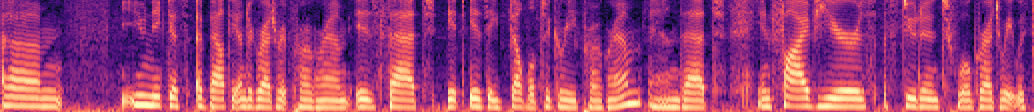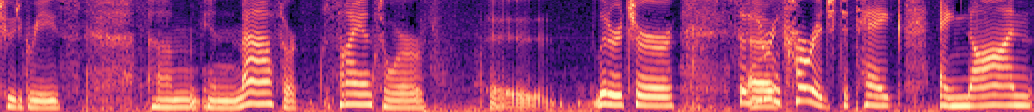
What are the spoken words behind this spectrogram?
um, uniqueness about the undergraduate program is that it is a double degree program, and that in five years, a student will graduate with two degrees um, in math or science or uh, literature. So you're of encouraged to take a non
